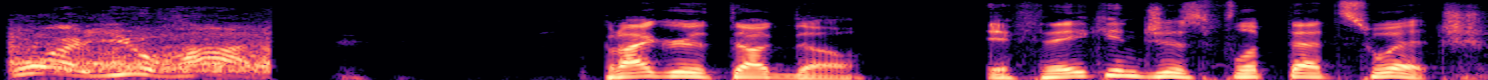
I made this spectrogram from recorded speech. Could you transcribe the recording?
Boy, you hot. But I agree with Doug though. If they can just flip that switch,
